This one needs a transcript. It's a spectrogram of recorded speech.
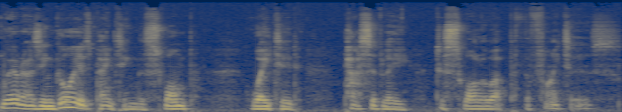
Whereas in Goya's painting, the swamp waited passively to swallow up the fighters,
